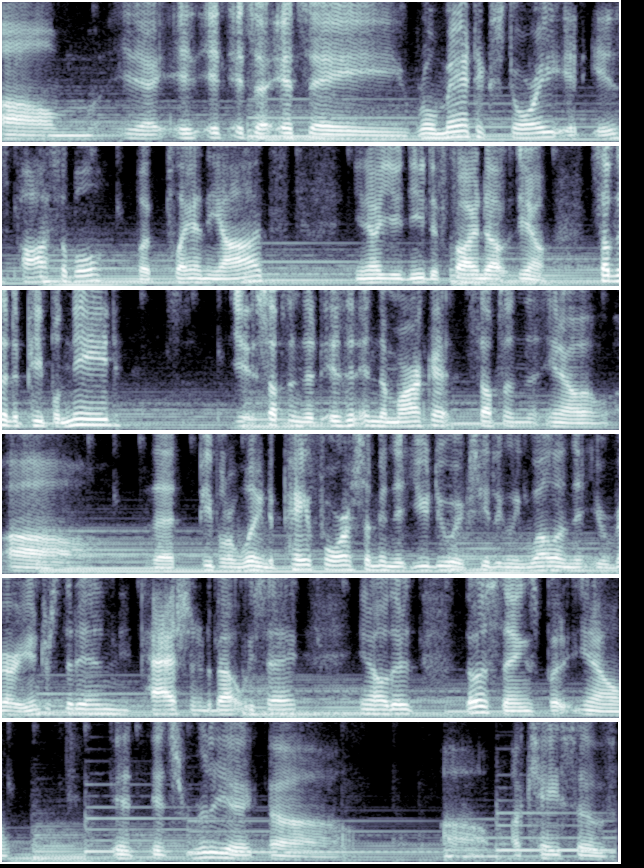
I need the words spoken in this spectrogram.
um, yeah, it, it, it's a it's a romantic story. It is possible, but playing the odds, you know, you need to find out, you know, something that people need, something that isn't in the market, something that you know. Uh, that people are willing to pay for, something that you do exceedingly well and that you're very interested in, passionate about, we say, you know, there those things. But you know, it, it's really a uh, uh, a case of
